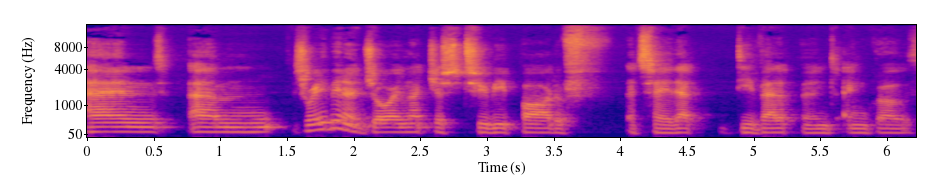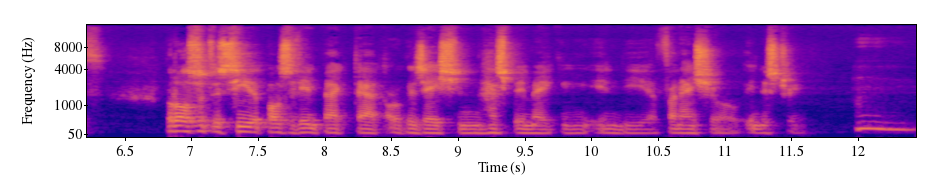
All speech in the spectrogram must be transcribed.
And um, it's really been a joy not just to be part of let's say, that development and growth, but also to see the positive impact that organization has been making in the uh, financial industry. Mm.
